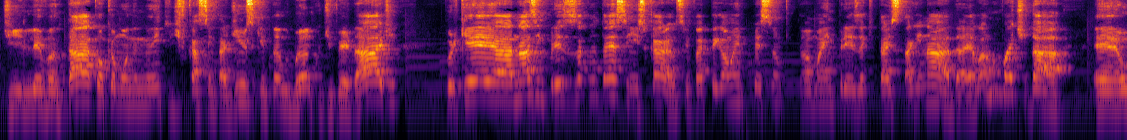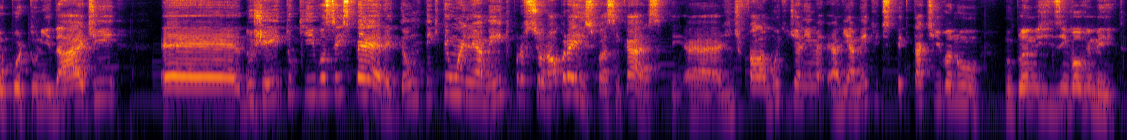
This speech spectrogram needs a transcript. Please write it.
de levantar, qual que é o momento de ficar sentadinho, esquentando o banco de verdade. Porque ah, nas empresas acontece isso, cara. Você vai pegar uma, impressão, uma empresa que está estagnada, ela não vai te dar é, oportunidade é, do jeito que você espera. Então tem que ter um alinhamento profissional para isso. Fala assim, cara, é, a gente fala muito de alinhamento de expectativa no, no plano de desenvolvimento.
